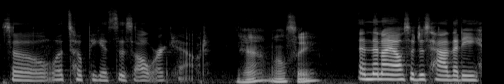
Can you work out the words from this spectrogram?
So let's hope he gets this all worked out. Yeah, we'll see. And then I also just had that he,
